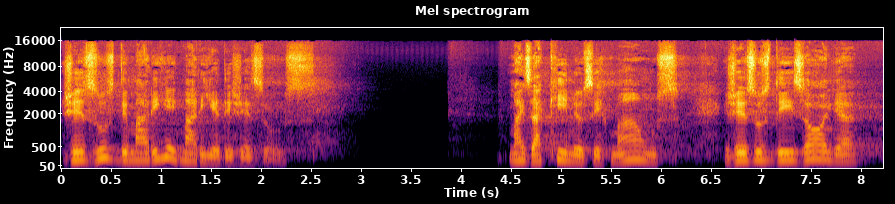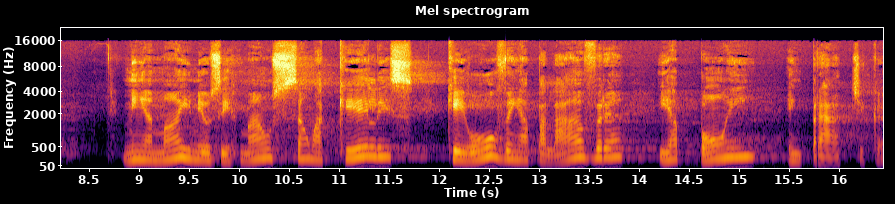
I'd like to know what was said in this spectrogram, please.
Jesus de Maria e Maria de Jesus. Mas aqui, meus irmãos, Jesus diz: Olha, minha mãe e meus irmãos são aqueles que ouvem a palavra e a põem em prática.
